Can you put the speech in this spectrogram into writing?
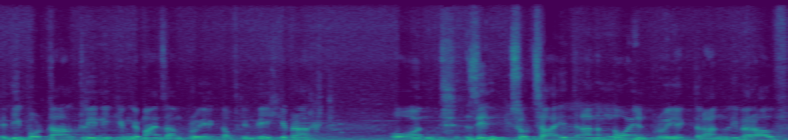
die Portalklinik im gemeinsamen Projekt auf den Weg gebracht und sind zurzeit an einem neuen Projekt dran, lieber Ralf.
